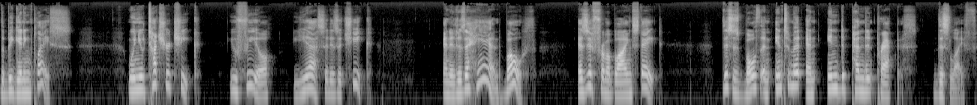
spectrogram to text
the beginning place. When you touch your cheek, you feel, yes, it is a cheek. And it is a hand, both, as if from a blind state. This is both an intimate and independent practice, this life.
